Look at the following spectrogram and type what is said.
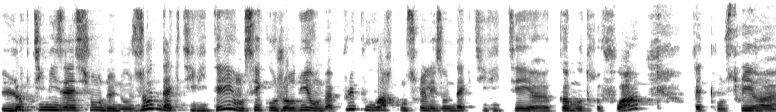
l'optimisation de nos zones d'activité. On sait qu'aujourd'hui, on ne va plus pouvoir construire les zones d'activité comme autrefois peut-être construire euh,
